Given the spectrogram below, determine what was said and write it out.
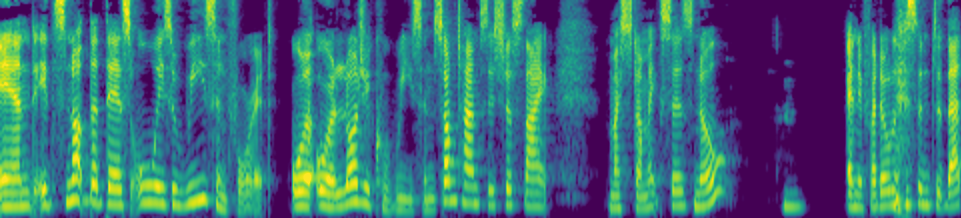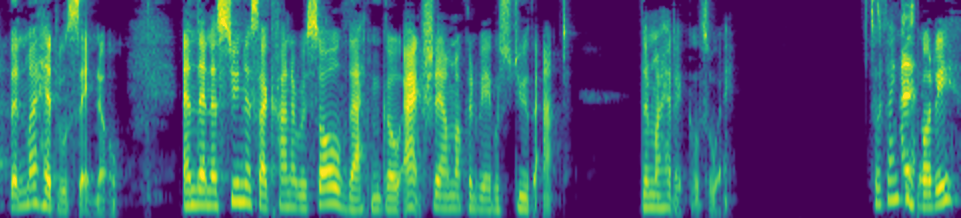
and it's not that there's always a reason for it or or a logical reason. Sometimes it's just like my stomach says no. Mm. And if I don't listen to that, then my head will say no. And then as soon as I kind of resolve that and go, actually, I'm not going to be able to do that, then my headache goes away. So thank you, body,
